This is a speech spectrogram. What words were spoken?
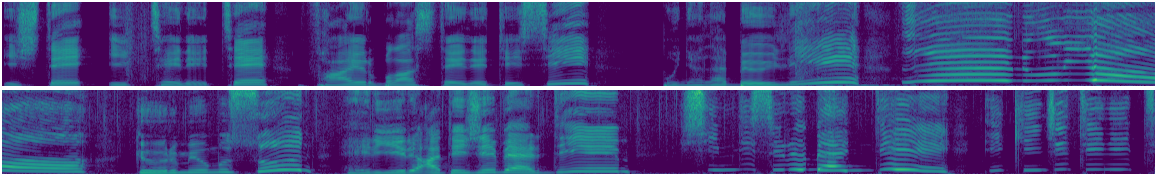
İşte ilk TNT Fire Blast TNT'si. Bu ne la böyle? Oluyor? Görmüyor musun? Her yeri ateşe verdim. Şimdi sıra bende. İkinci TNT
